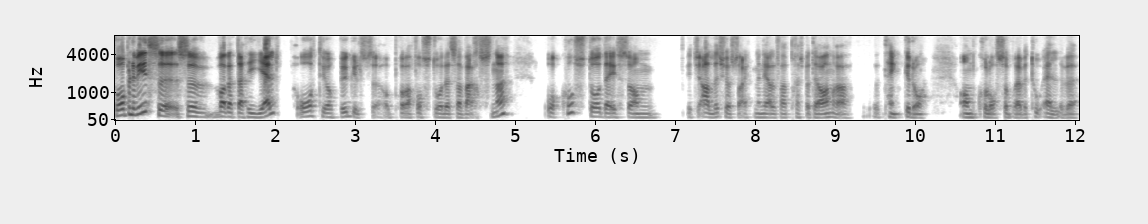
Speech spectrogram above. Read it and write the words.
Forhåpentligvis så var dette til hjelp og til oppbyggelse å prøve å forstå disse versene, og hvordan da de som ikke alle selvsagt, men iallfall presbyterianere tenker da om Kolosserbrevet 2.11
